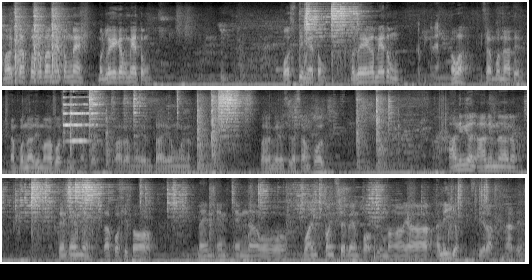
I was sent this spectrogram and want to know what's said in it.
Mag-sample ka pa metong na eh. Maglagay ka pa metong. Poste metong. Maglagay ka metong. Kapit na. Awa, isample natin. Sample natin mga boss yung isang poste para mayroon tayong ano. Para mayroon sila sample. Anim yun, anim na ano. 10 mm. Tapos ito 9 mm na 1.7 po yung mga uh, alilyo stirrup natin.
